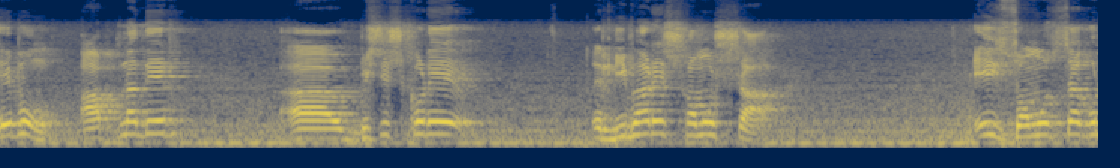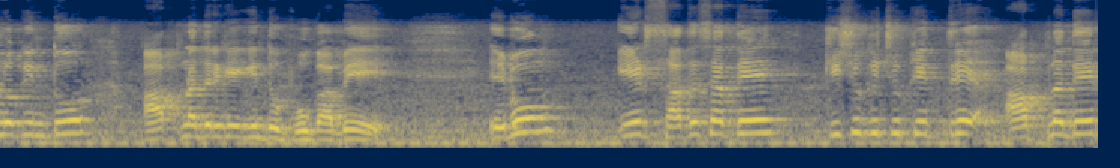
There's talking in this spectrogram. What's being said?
এবং আপনাদের বিশেষ করে লিভারের সমস্যা এই সমস্যাগুলো কিন্তু আপনাদেরকে কিন্তু ভোগাবে। এবং এর সাথে সাথে কিছু কিছু ক্ষেত্রে আপনাদের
